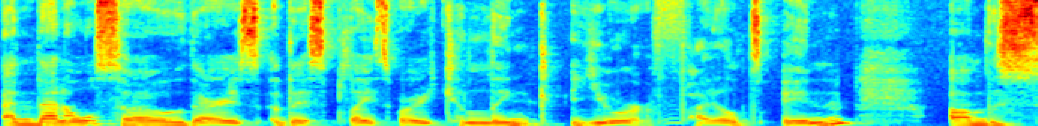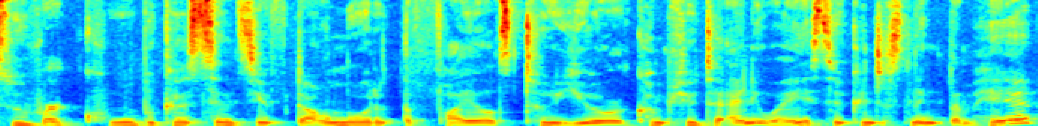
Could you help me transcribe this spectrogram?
And then also there is this place where you can link your files in. Um, this is super cool because since you've downloaded the files to your computer anyways, you can just link them here.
